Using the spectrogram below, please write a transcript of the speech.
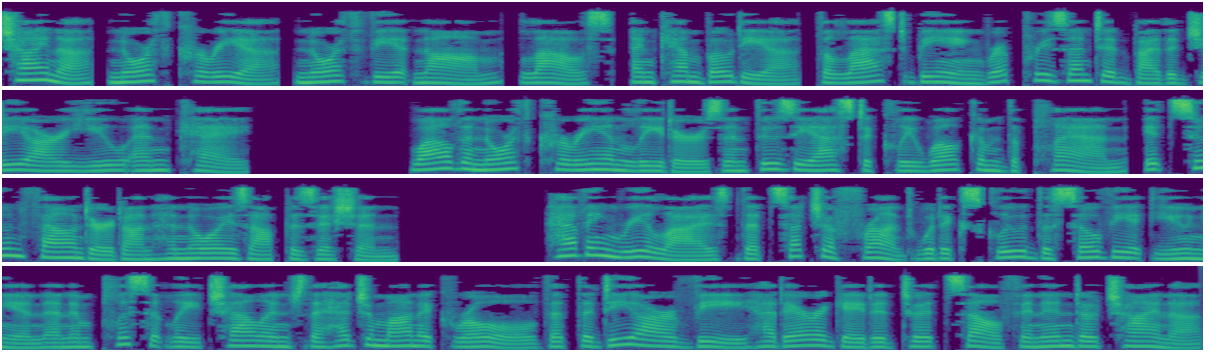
China, North Korea, North Vietnam, Laos, and Cambodia, the last being represented by the GRUNK. While the North Korean leaders enthusiastically welcomed the plan, it soon foundered on Hanoi's opposition. Having realized that such a front would exclude the Soviet Union and implicitly challenge the hegemonic role that the DRV had arrogated to itself in Indochina,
